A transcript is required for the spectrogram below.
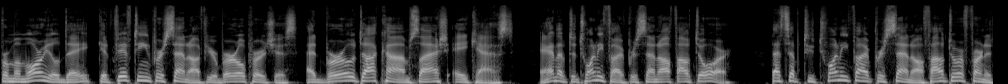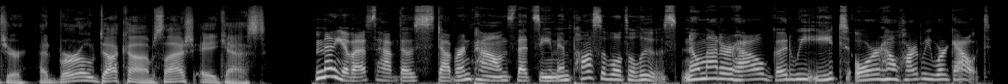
For Memorial Day, get 15% off your Burrow purchase at burrow.com slash ACAST and up to 25% off outdoor. That's up to 25% off outdoor furniture at burrow.com slash ACAST. Many of us have those stubborn pounds that seem impossible to lose, no matter how good we eat or how hard we work out.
